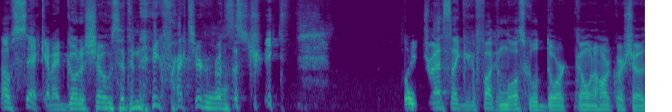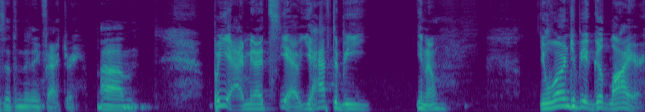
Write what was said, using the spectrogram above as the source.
"Oh, sick," and I'd go to shows at the Knitting Factory across Yeah. the street, like dressed like a fucking law school dork, going to hardcore shows at the Knitting Factory. Um, but yeah, I mean, it's yeah, you have to be, you know, you learn to be a good liar,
